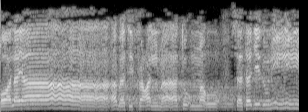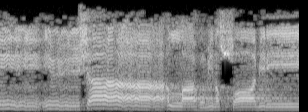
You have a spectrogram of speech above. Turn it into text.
قال يا أبت افعل ما تؤمر ستجدني إن شاء الله من الصابرين.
